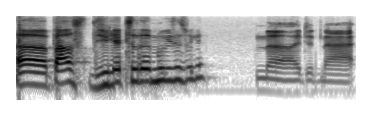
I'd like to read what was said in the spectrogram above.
Uh, Faust, did you get to the movies this weekend? No, I did not.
